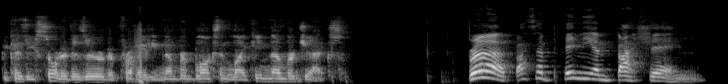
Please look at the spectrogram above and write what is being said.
Because you sort of deserve it for hating Numberblocks and liking number jacks. Bruh, that's opinion bashing.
